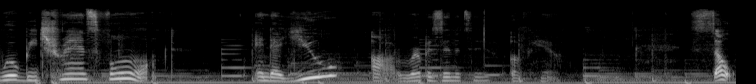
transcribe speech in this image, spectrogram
will be transformed, and that you are representative of Him. So,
